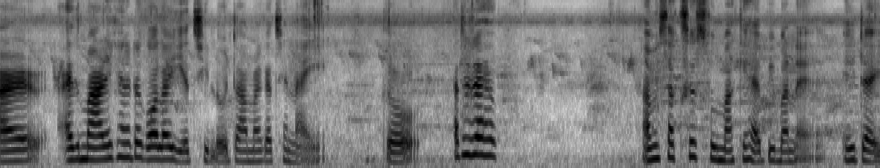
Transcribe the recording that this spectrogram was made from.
আর মার এখানে একটা গলা ইয়ে ছিল ওটা আমার কাছে নাই। তো আচ্ছা যাই হোক। আমি সাকসেসফুল মাকে হ্যাপি বানায় এইটাই।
